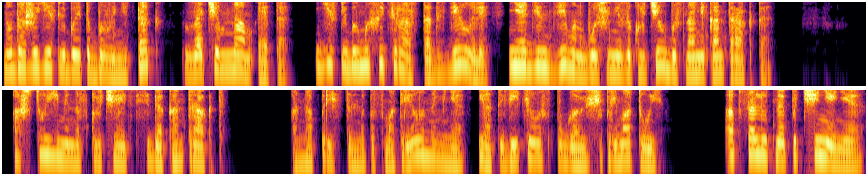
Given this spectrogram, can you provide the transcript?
Но даже если бы это было не так, зачем нам это? Если бы мы хоть раз так сделали, ни один демон больше не заключил бы с нами контракта. А что именно включает в себя контракт? Она пристально посмотрела на меня и ответила с пугающей прямотой. Абсолютное подчинение.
